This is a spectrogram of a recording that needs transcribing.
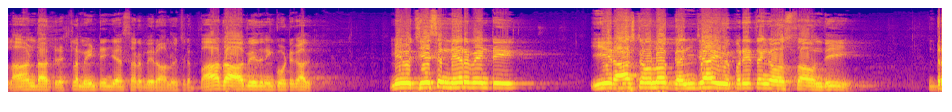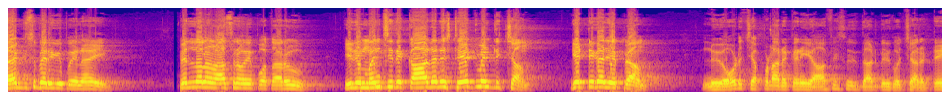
లా అండ్ ఆర్డర్ ఎట్లా మెయింటైన్ చేస్తారో మీరు ఆలోచన. బాధ ఆవేదన ఇంకోటి కాదు. మేము చేసిన నేరం ఏంటి? ఈ రాష్ట్రంలో గంజాయి విపరీతంగా వస్తూ ఉంది. డ్రగ్స్ పెరిగిపోయినాయి. పిల్లలు నాశనం అయిపోతారు ఇది మంచిది కాదని స్టేట్మెంట్లు ఇచ్చాం. గట్టిగా చెప్పాం. నువ్వు ఎవడు చెప్పడానికని ఈ ఆఫీస్ దాడి మీదకి వచ్చారంటే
